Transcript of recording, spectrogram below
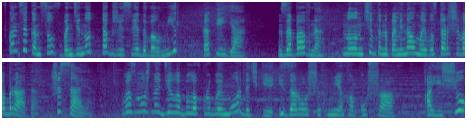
В конце концов, бандинот также исследовал мир, как и я. Забавно, но он чем-то напоминал моего старшего брата, Шисая. Возможно, дело было в круглой мордочке и заросших мехом ушах. А еще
